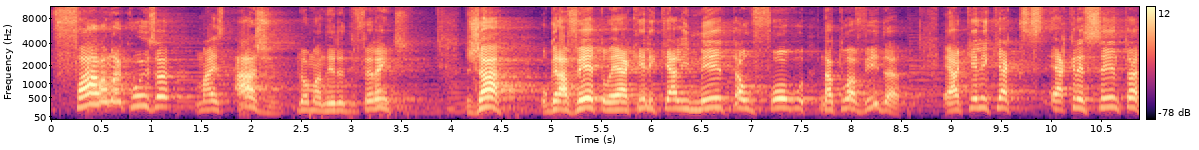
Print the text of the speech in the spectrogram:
fala uma coisa, mas age de uma maneira diferente. Já o graveto é aquele que alimenta o fogo na tua vida, é aquele que acrescenta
